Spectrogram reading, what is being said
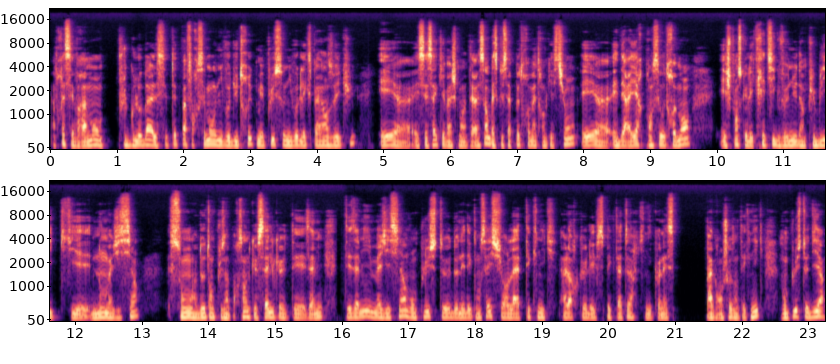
après, c'est vraiment plus global. C'est peut-être pas forcément au niveau du truc, mais plus au niveau de l'expérience vécue. Et, euh, et c'est ça qui est vachement intéressant parce que ça peut te remettre en question et, euh, et derrière penser autrement. Et je pense que les critiques venues d'un public qui est non magicien sont d'autant plus importantes que celles que tes amis, tes amis magiciens vont plus te donner des conseils sur la technique, alors que les spectateurs qui n'y connaissent pas grand chose en technique vont plus te dire,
